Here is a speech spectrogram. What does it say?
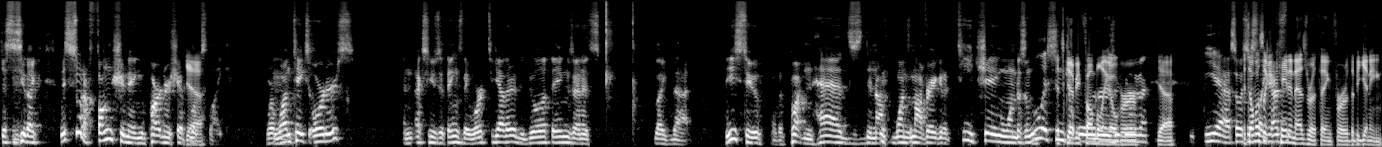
Just to see like this is what a functioning partnership Yeah. looks like, where Mhm. one takes orders and executes the things. They work together. They do all the things, and it's like that. These two, well, they're button heads. They're not. one's not very good at teaching. One doesn't listen. it's gonna to be fumbling over. Yeah, Yeah, so it's, it's almost like, a that's and Ezra thing for the beginning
